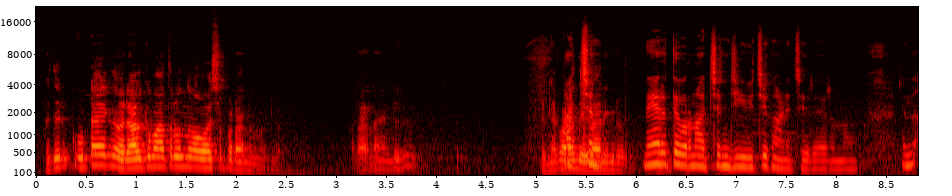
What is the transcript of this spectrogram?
അപ്പോൾ ഇതൊരു കൂട്ടായ ഒരാൾക്ക് മാത്രം ഒന്നും അവകാശപ്പെടാനൊന്നുമില്ല. അതാണ് എന്റെ ഒരു പിന്നെ കുറേ ദൈവാനുഗ്രഹം. നേരത്തെ പറഞ്ഞു അച്ഛൻ ജീവിച്ച് കാണിച്ചു തരുമായിരുന്നു എന്ന്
